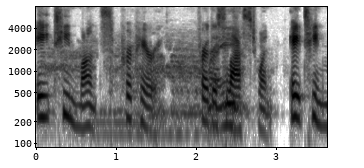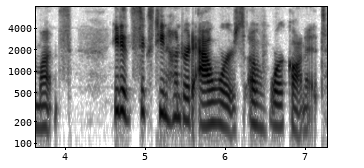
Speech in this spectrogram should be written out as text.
18 months preparing for this Right. last one. 18 months. He did 1,600 hours of work on it.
